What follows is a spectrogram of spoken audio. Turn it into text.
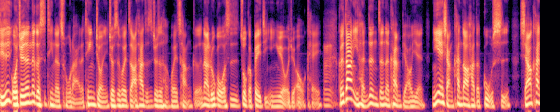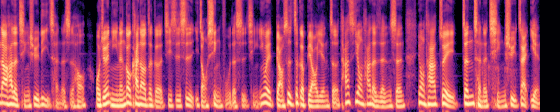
其实我觉得那个是听得出来的，听久你就是会知道他只是就是很会唱歌。那如果我是做个背景音乐，我觉得 OK。嗯，可是当你很认真的看表演，你也想看到他的故事，想要看到他的情绪历程的时候，我觉得你能够看到这个，其实是一种幸福的事情，因为表示这个表演者他是用他的人生，用他最真诚的情绪在演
